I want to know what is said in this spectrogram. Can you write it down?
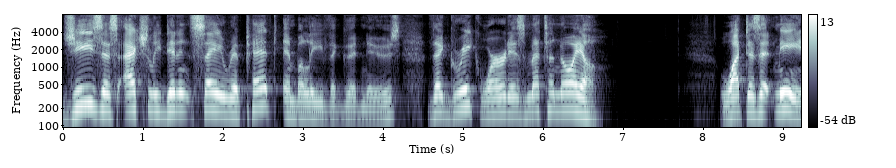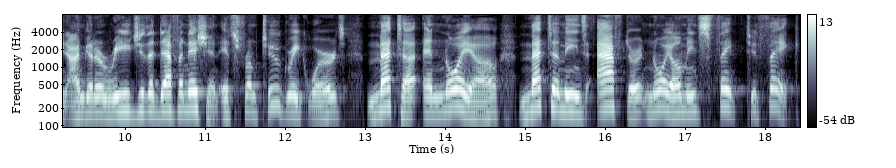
Jesus actually didn't say repent and believe the good news. The Greek word is metanoia. What does it mean? I'm going to read you the definition. It's from two Greek words, meta and noio. Meta means after, noio means think, to think.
